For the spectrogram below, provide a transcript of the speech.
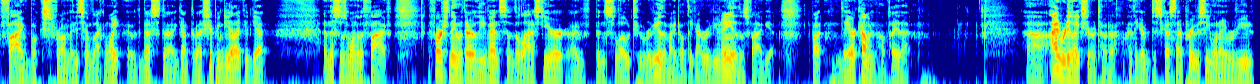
five books from Edition Black and White. It was the best. I uh, got the best shipping deal I could get, and this was one of the five. Unfortunately, with all the events of the last year, I've been slow to review them. I don't think I reviewed any of those five yet, but they are coming. I'll tell you that. Uh, I really like Ciro Tota. I think I've discussed that previously when I reviewed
